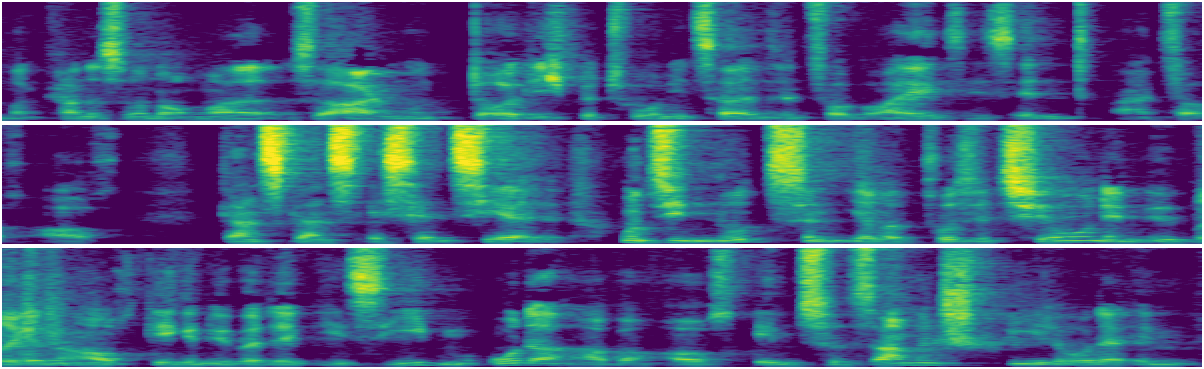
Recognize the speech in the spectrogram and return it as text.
man kann es nur noch mal sagen und deutlich betonen, die Zeiten sind vorbei. Sie sind einfach auch ganz, ganz essentiell. Und sie nutzen ihre Position im Übrigen auch gegenüber der G7 oder aber auch im Zusammenspiel oder im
